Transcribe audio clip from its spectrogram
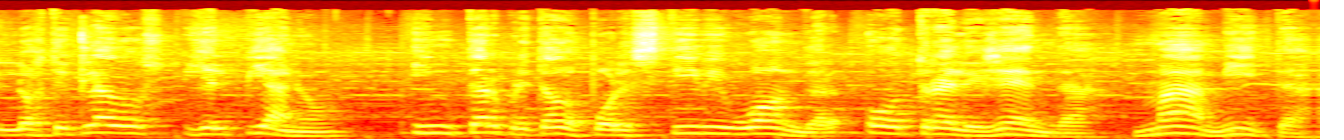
los teclados y el piano interpretados por Stevie Wonder, otra leyenda, mamita.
